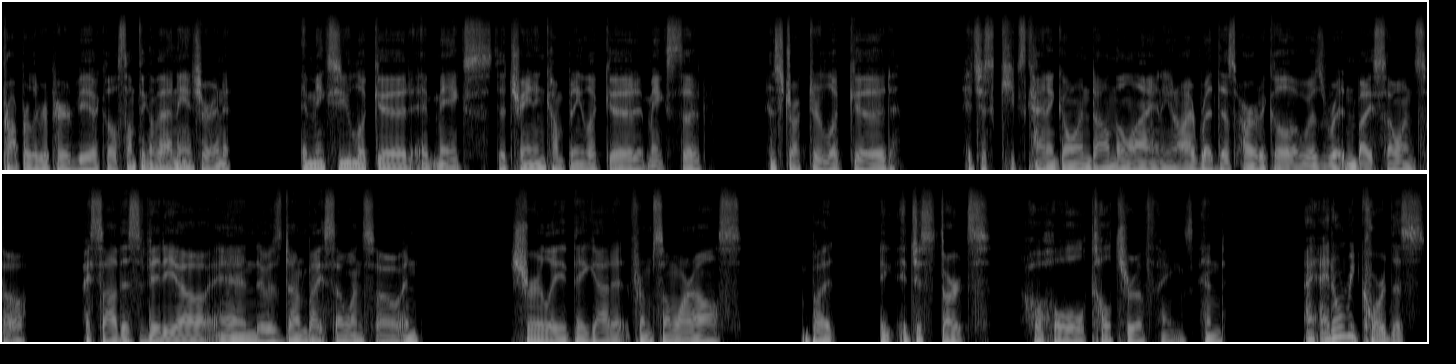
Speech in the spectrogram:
properly repaired vehicle, something of that nature. And it, it makes you look good. It makes the training company look good. It makes the instructor look good. It just keeps kind of going down the line. You know, I read this article. It was written by so and so. I saw this video and it was done by so and so. And surely they got it from somewhere else, but it, it just starts a whole culture of things. And I, I don't record this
